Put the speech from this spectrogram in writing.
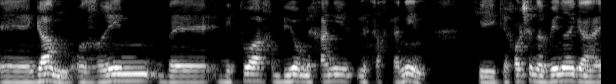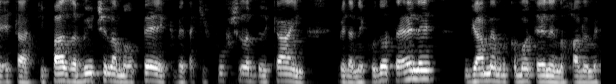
אה, גם עוזרים בניתוח ביומכני לשחקנים. כי ככל שנבין רגע את הטיפה זווית של המרפק ואת הכיפוף של הברכיים ואת הנקודות האלה, גם מהמקומות האלה נוכל באמת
